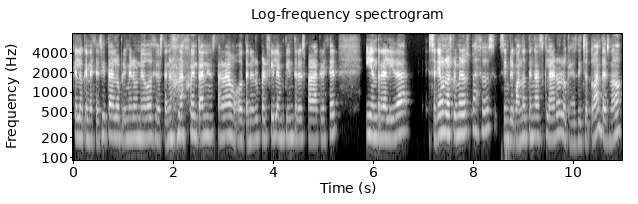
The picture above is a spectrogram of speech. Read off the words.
que lo que necesita lo primero un negocio es tener una cuenta en Instagram o tener un perfil en Pinterest para crecer. Y en realidad sería uno de los primeros pasos, siempre y cuando tengas claro lo que has dicho tú antes, ¿no?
